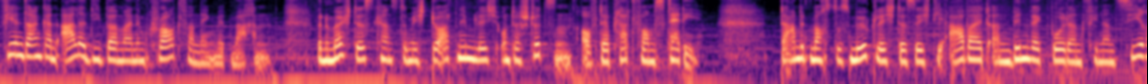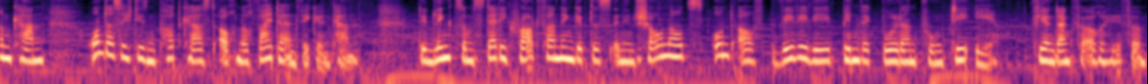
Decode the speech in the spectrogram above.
Vielen Dank an alle, die bei meinem Crowdfunding mitmachen. Wenn du möchtest, kannst du mich dort nämlich unterstützen auf der Plattform Steady. Damit machst du es möglich, dass ich die Arbeit an Binweg-Bouldern finanzieren kann und dass ich diesen Podcast auch noch weiterentwickeln kann. Den Link zum Steady Crowdfunding gibt es in den Show Notes und auf www.binwegbouldern.de. Vielen Dank für eure Hilfe.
